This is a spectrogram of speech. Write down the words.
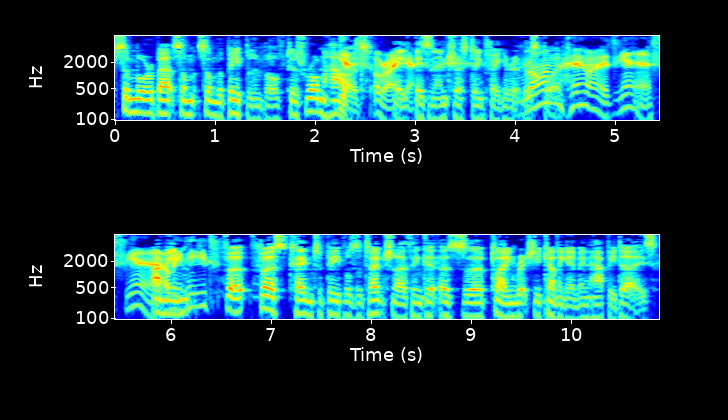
some more about some some of the people involved? Because Ron Howard Yes, all right, is, yes. is an interesting figure at this ron point. howard yes yeah I mean, he'd fir- first came to people's attention, I think, as uh, playing Richie Cunningham in Happy Days.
